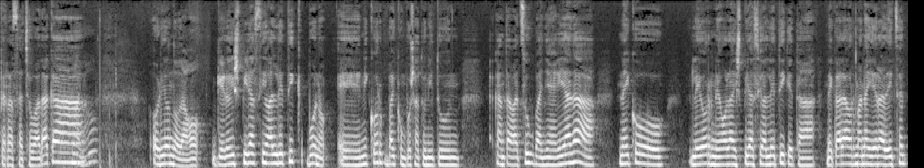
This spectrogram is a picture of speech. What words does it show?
terrazatxo badaka, Bueno. hori ondo dago. Gero inspirazio aldetik, bueno, e, nik hor bai konposatu nituen kanta batzuk, baina egia da nahiko lehor neola inspirazio aldetik eta nekala hor manaiera deitzen,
